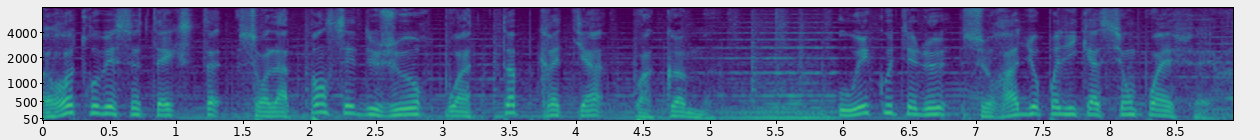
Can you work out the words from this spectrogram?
Retrouvez ce texte sur la pensée du jour.topchrétien.com ou écoutez-le sur radioprédication.fr.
